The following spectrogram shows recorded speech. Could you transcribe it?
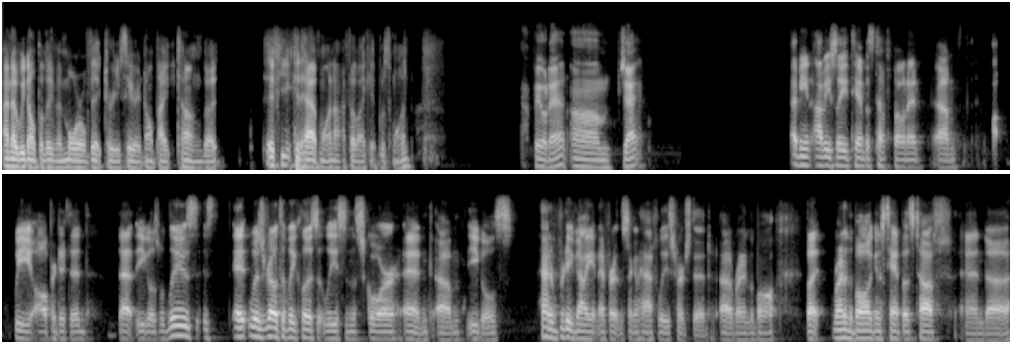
I know we don't believe in moral victories here at Don't Bite Your Tongue, but if you could have one, I feel like it was one. I feel that. Um, Jack. I mean, obviously Tampa's a tough opponent. Um, we all predicted that the Eagles would lose. It's, it was relatively close, at least in the score, and um, the Eagles had a pretty valiant effort in the second half. At least Hurts did uh, running the ball, but running the ball against Tampa is tough. And uh,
